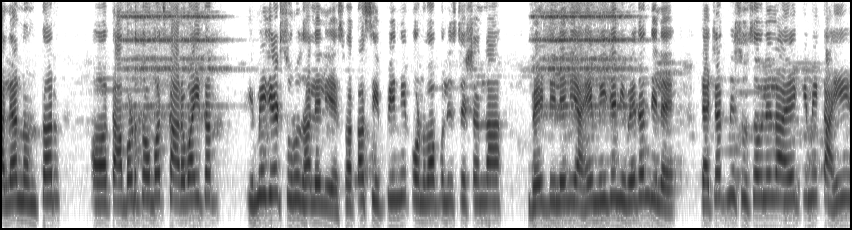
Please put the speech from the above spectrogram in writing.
आल्यानंतर ताबडतोबच कारवाई तर इमिजिएट सुरू झालेली आहे. स्वतः सीपीनी कोंढवा पोलीस स्टेशनला भेट दिलेली आहे. मी जे निवेदन दिलंय त्याच्यात मी सुचवलेलं आहे की मी काही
